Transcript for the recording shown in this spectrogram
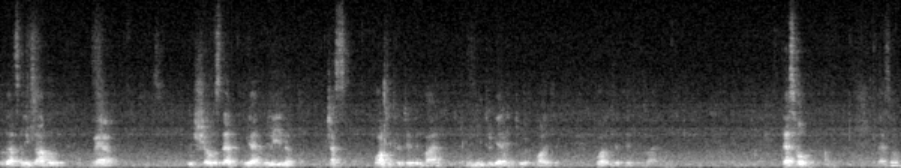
So that's an example where, which shows that we are really in a just quantitative environment. We need to get into a qualitative, qualitative environment. That's hope. There's hope.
